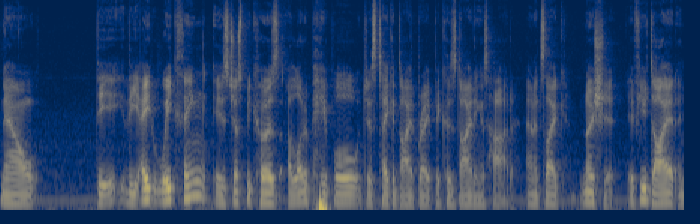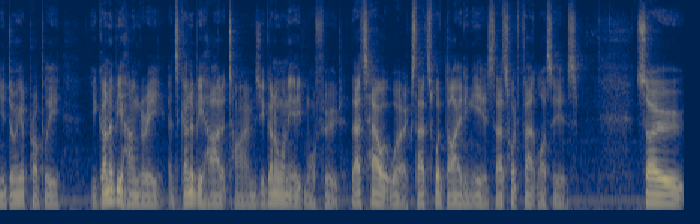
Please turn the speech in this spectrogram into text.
Now, the the eight week thing is just because a lot of people just take a diet break because dieting is hard. And it's like no shit. If you diet and you're doing it properly you're going to be hungry. It's going to be hard at times. You're going to want to eat more food. That's how it works. That's what dieting is. That's what fat loss is. So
